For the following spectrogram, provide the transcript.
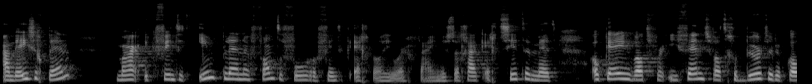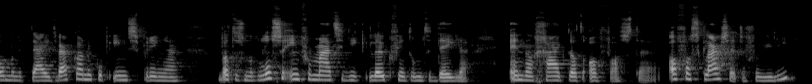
aanwezig ben. Maar ik vind het inplannen van tevoren vind ik echt wel heel erg fijn. Dus dan ga ik echt zitten met: oké, wat voor events, wat gebeurt er de komende tijd? Waar kan ik op inspringen? Wat is nog losse informatie die ik leuk vind om te delen? En dan ga ik dat alvast, uh, alvast klaarzetten voor jullie,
